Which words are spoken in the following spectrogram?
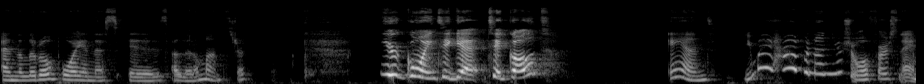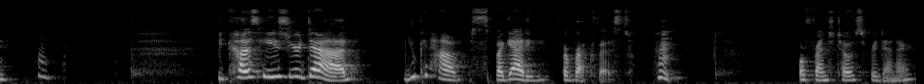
and the little boy in this is a little monster, you're going to get tickled. And you might have an unusual first name. Hmm. Because he's your dad, you can have spaghetti for breakfast. Hmm. Or French toast for dinner.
